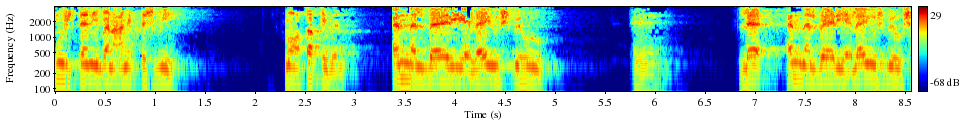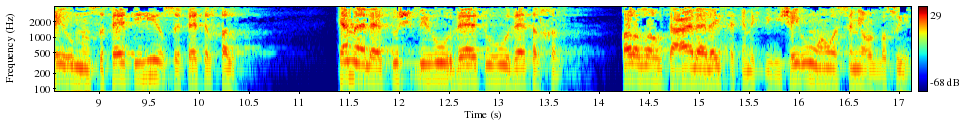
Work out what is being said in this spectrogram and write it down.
مجتنبا عن التشبيه معتقدا أن الباري لا يشبه آه، لا أن الباري لا يشبه شيء من صفاته صفات الخلق كما لا تشبه ذاته ذات الخلق. قال الله تعالى ليس كمثله شيء وهو السميع البصير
